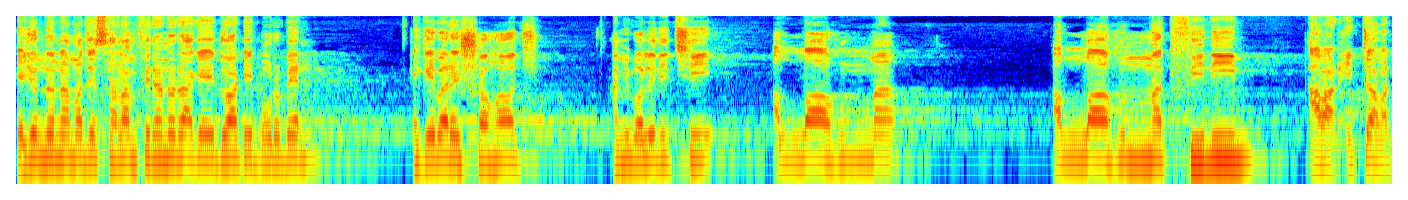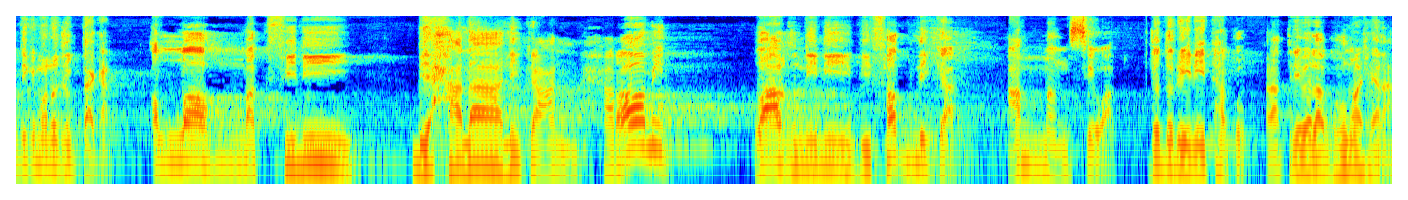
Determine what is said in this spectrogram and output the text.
এই জন্য নামাজে সালাম ফিরানোর আগে এই দোয়াটি পড়বেন। একেবারে সহজ। আমি বলে দিচ্ছি আল্লাহ হুম্মা আল্লাহ হুম্মাক ফিনিম আবার একটু আমার দিকে মনোযোগ তাকান। আল্লাহ হুম্মাক ফিনি বিহালালিকা আন হারামিক ওয়াগনিনি বিফাদলিকা আম্মাং সেওয়া যত ঋণই থাকুক, রাত্রিবেলা ঘুম আসে না।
